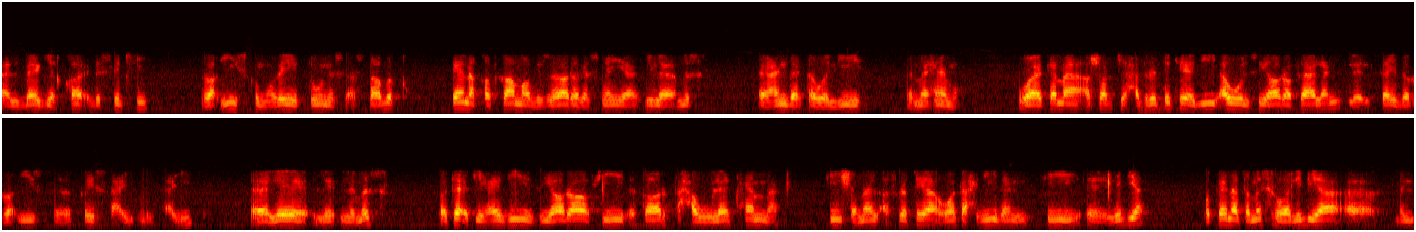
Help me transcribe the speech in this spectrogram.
الباجي القائد السبسي رئيس جمهورية تونس السابق كان قد قام بزيارة رسمية إلى مصر عند توليه مهامه. وكما أشرت حضرتك هي دي أول زيارة فعلا للسيد الرئيس قيس سعيد بن سعيد لمصر. وتأتي هذه زياره في إطار تحولات هامة في شمال أفريقيا وتحديدا في ليبيا. وكانت مصر وليبيا من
